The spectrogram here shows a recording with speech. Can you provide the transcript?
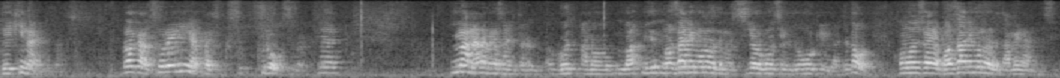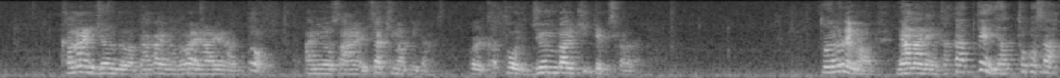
できないことです。だからそれにやっぱり苦労するんですね。今なら皆さん言ったらごあの、ま、混ざり物でも質量分析で OK だけどこの時代は混ざり物でダメなんですよ。かなり純度が高いものが得られないとアミノ酸配列は決まっていたんです。これ当時順番に切っていくしかなかった。というので、まあ、7年かかってやっとこさ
